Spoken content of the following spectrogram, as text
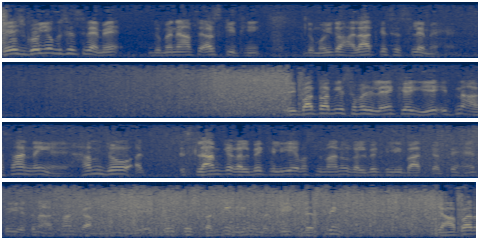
پیش گوئیوں کے سلسلے میں جو میں نے آپ سے عرض کی تھی جو موجودہ حالات کے سلسلے میں ہے ایک بات تو آپ یہ سمجھ لیں کہ یہ اتنا آسان نہیں ہے۔ ہم جو اسلام کے غلبے کے لیے، مسلمانوں کے غلبے کے لیے بات کرتے ہیں تو یہ اتنا آسان کام نہیں ہے۔ یہ کوئی خوش قدمی نہیں ہے، بلکہ ایک ریسلنگ یہاں پر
